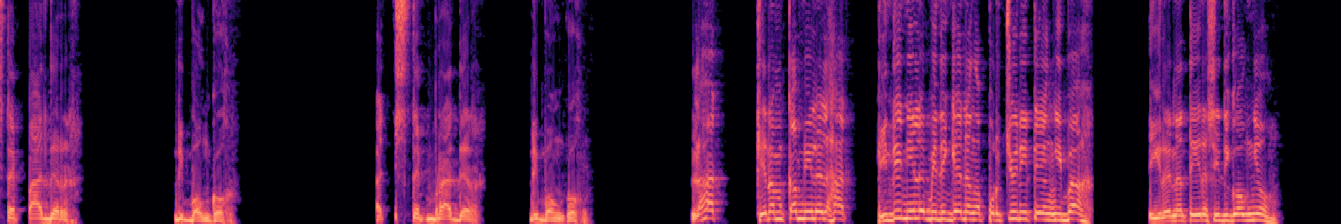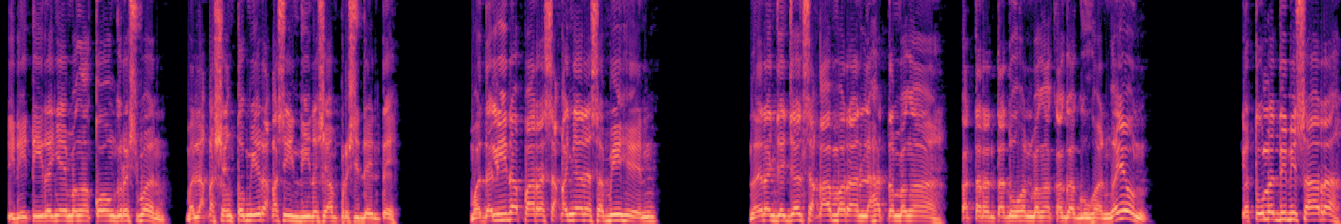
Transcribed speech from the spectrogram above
Stepfather ni Bongo. At stepbrother ni Bongo. Lahat. Kinamkam nila lahat. Hindi nila binigyan ng opportunity ang iba. Tira ng tira si Digong nyo. Tinitira niya yung mga congressman. Malakas siyang tumira kasi hindi na siya ang presidente. Madali na para sa kanya na sabihin na nandiyan dyan sa kamara ang lahat ng mga katarantaduhan, mga kagaguhan. Ngayon, katulad din ni Sara,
